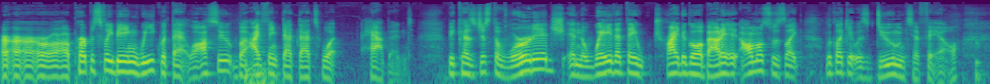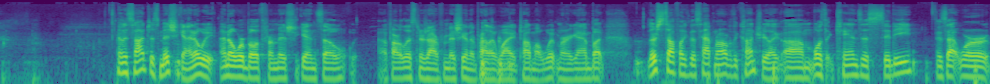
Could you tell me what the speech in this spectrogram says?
or, or, or, purposefully being weak with that lawsuit, but I think that that's what happened because just the wordage and the way that they tried to go about it, it almost was like looked like it was doomed to fail. And it's not just Michigan. I know we, I know we're both from Michigan, so if our listeners aren't from Michigan, they're probably like, why talking about Whitmer again? But there's stuff like this happening all over the country. Like, um, what was it, Kansas City? Is that where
